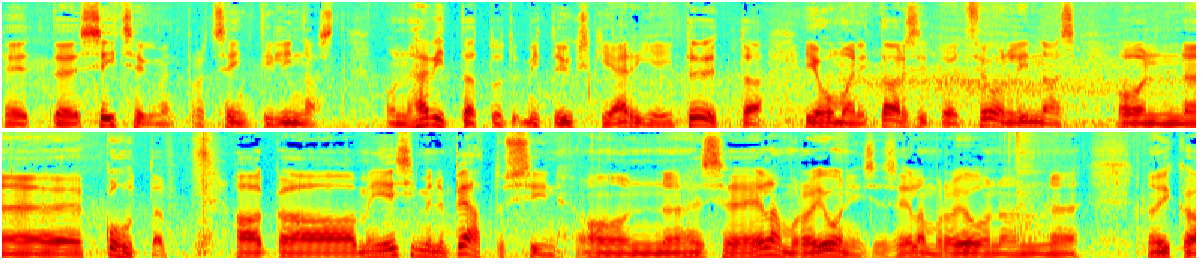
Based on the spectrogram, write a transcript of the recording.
et, et seitsekümmend protsenti linnast on hävitatud, mitte ükski äri ei tööta ja humanitaarsituatsioon linnas on äh, kohutav. aga meie esimene peatus siin on ühes elamurajoonis ja see elamurajoon on äh, no ikka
